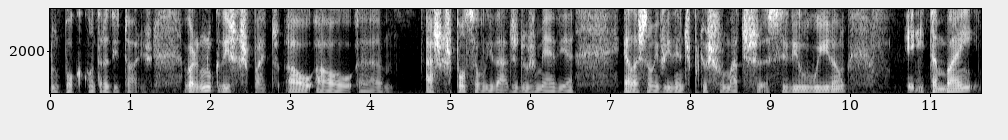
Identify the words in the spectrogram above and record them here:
um pouco contraditórios. Agora, no que diz respeito ao, ao, uh, às responsabilidades dos média, elas são evidentes porque os formatos se diluíram e, e também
